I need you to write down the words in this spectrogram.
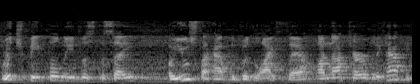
Rich people, needless to say, who used to have the good life there, are not terribly happy.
